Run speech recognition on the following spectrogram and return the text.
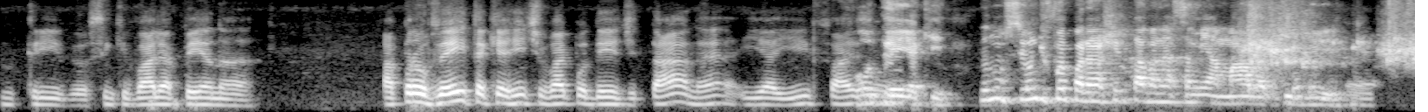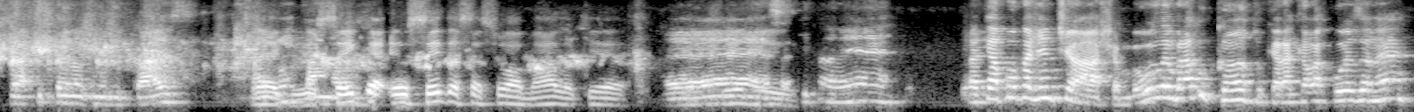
incrível, assim, que vale a pena. Aproveita que a gente vai poder editar, né? E aí faz. Voltei um... aqui. Eu não sei onde foi parar, eu achei que estava nessa minha mala aqui de é. traficanas musicais. É, tá eu, sei que, eu sei dessa sua mala que é. É, essa aqui também é. Daqui a pouco a gente acha. Eu vou lembrar do canto, que era aquela coisa, né?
